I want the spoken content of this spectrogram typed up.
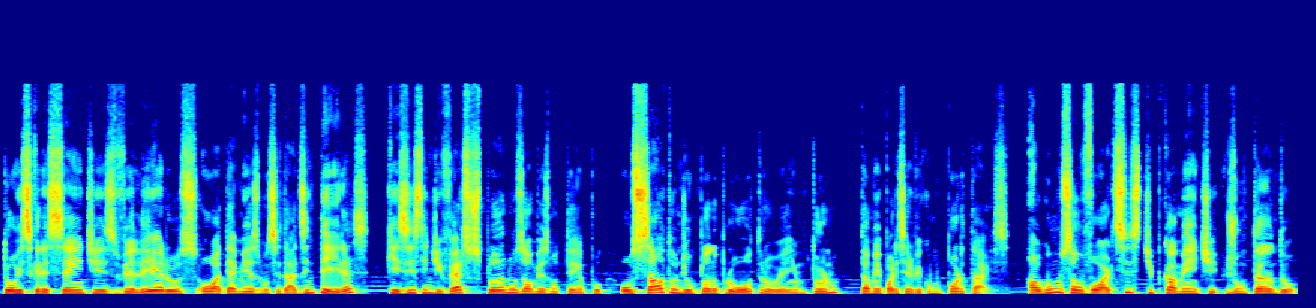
torres crescentes, veleiros ou até mesmo cidades inteiras, que existem diversos planos ao mesmo tempo ou saltam de um plano para o outro em um turno, também podem servir como portais. Alguns são vórtices, tipicamente juntando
